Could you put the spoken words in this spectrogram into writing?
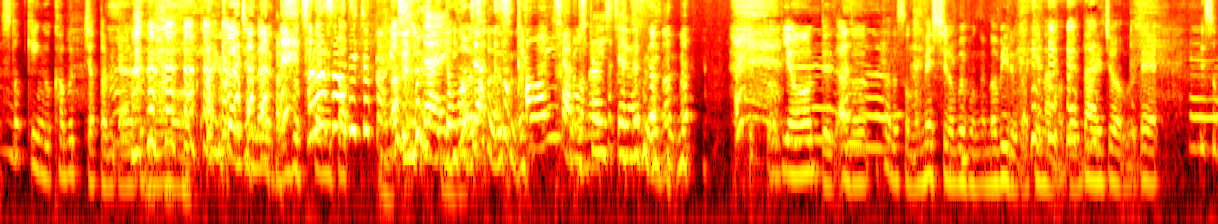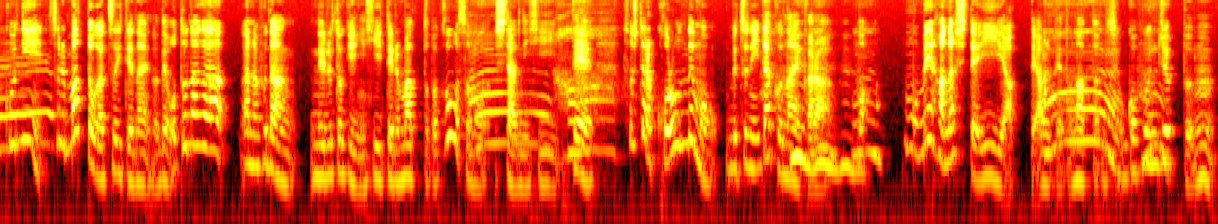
ストッキングかぶっちゃったみたいなあのああいう感じになる。か らそれはそれでちょっと見てみたいと思っちゃそう可愛いだろうな。期待しちゃいますね。ビヨーンってあのただそのメッシュの部分が伸びるだけなので 大丈夫で。でそこにそれマットがついてないので大人があの普段寝る時に引いてるマットとかをその下に引いてそしたら転んでも別に痛くないから、もう目離していいやってある程度なったんですよ。あー。5分10分、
